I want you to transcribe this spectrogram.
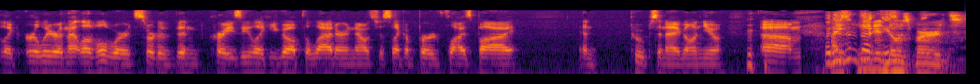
like earlier in that level where it's sort of been crazy. Like you go up the ladder, and now it's just like a bird flies by and poops an egg on you. Um, but isn't I hated that, those birds.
